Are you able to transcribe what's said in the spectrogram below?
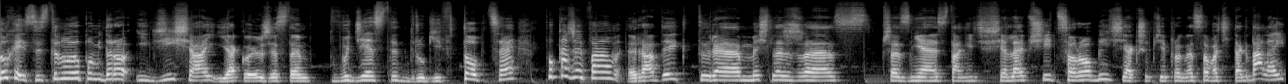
No hej, z tej strony Pomidoro i dzisiaj, jako już jestem 22 w topce, pokażę wam rady, które myślę, że przez nie staniecie się lepsi, co robić, jak szybciej progresować i tak dalej,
